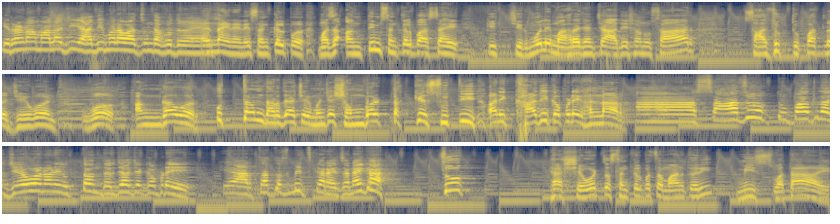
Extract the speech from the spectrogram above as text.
किराणा मालाची यादी मला वाचून दाखवतोय नाही नाही नाही संकल्प. माझा अंतिम संकल्प असा आहे की चिरमोले महाराजांच्या आदेशानुसार साजूक तुपातलं जेवण व अंगावर उत्तम दर्जाचे म्हणजे शंभर टक्के सुती आणि खादी कपडे घालणार. आ, साजूक तुपातलं जेवण आणि उत्तम दर्जाचे कपडे हे अर्थातच मीच करायचं नाही का? चूक. ह्या शेवटचा संकल्पाचा मान करी मी स्वतः आहे.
